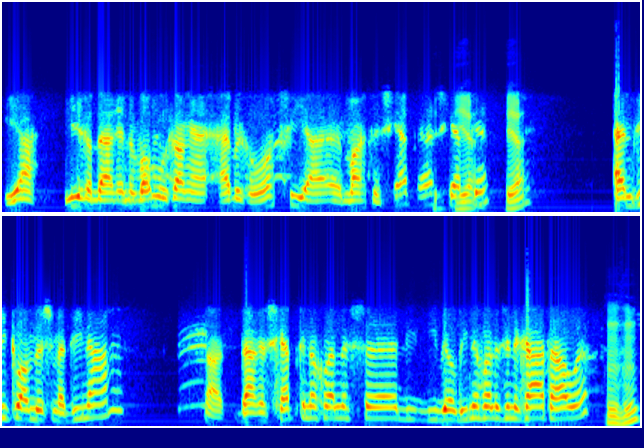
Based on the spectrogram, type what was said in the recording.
ja, hier en daar in de wandelgangen hebben gehoord via Martin Schep, hè, Schepke. Ja. ja. En die kwam dus met die naam. Nou, daar is Schepke nog wel eens, uh, die, die wil die nog wel eens in de gaten houden. Mm -hmm.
